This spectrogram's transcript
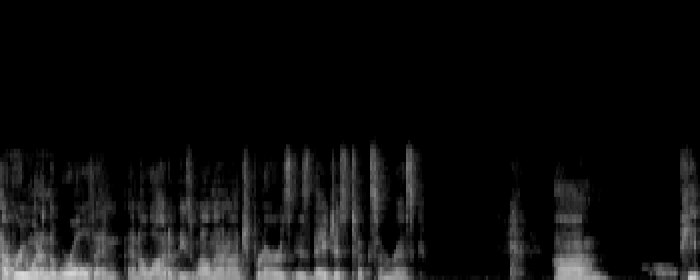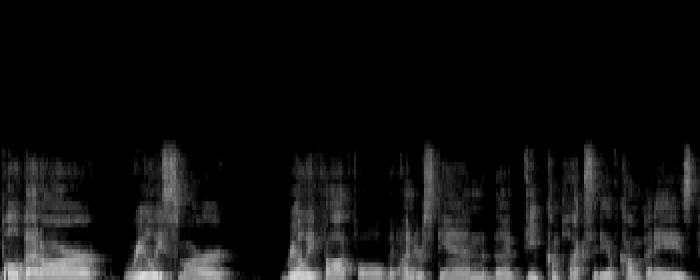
everyone in the world and, and a lot of these well-known entrepreneurs is they just took some risk. Um, people that are really smart really thoughtful, that understand the deep complexity of companies,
